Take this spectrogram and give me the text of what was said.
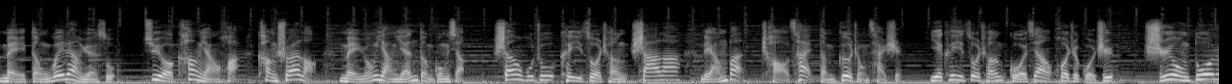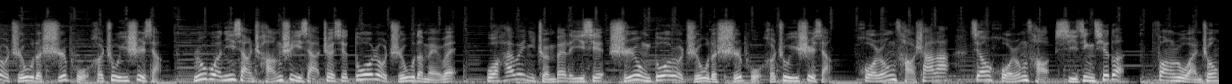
镁等微量元素，具有抗氧化、抗衰老、美容养颜等功效。珊瑚珠可以做成沙拉、凉拌、炒菜等各种菜式，也可以做成果酱或者果汁。食用多肉植物的食谱和注意事项。如果你想尝试一下这些多肉植物的美味，我还为你准备了一些食用多肉植物的食谱和注意事项。火绒草沙拉：将火绒草洗净切断，放入碗中；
